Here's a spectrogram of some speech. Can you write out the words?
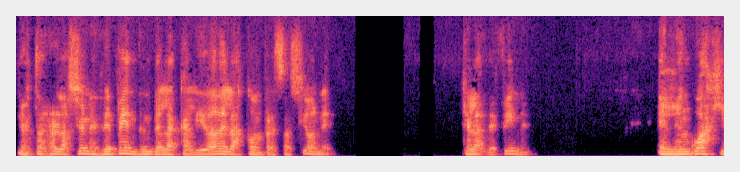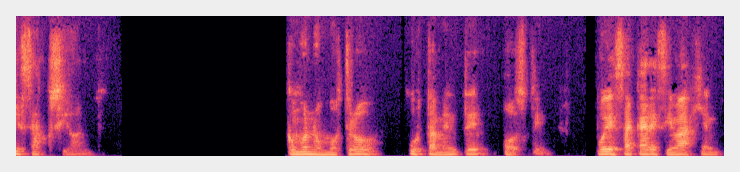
Nuestras relaciones dependen de la calidad de las conversaciones que las define. El lenguaje es acción, como nos mostró justamente Austin. Puede sacar esa imagen,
